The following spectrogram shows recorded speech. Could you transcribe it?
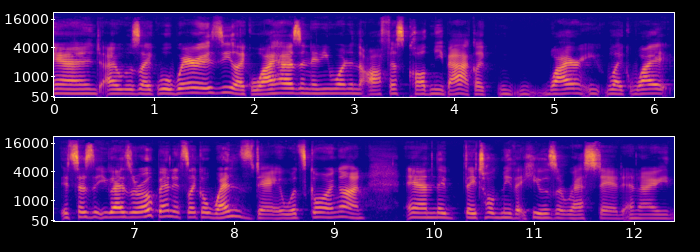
and I was like, well, where is he? Like, why hasn't anyone in the office called me back? Like, why aren't you like why it says that you guys are open? It's like a Wednesday. What's going on? And they they told me that he was arrested and I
